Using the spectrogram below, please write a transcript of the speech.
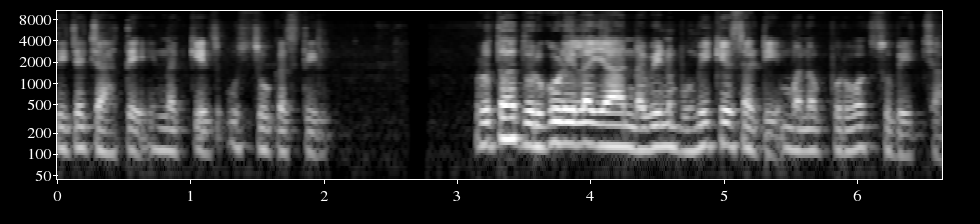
तिचे चाहते नक्कीच उत्सुक असतील. ऋता दुर्गुळेला या नवीन भूमिकेसाठी मनपूर्वक शुभेच्छा.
